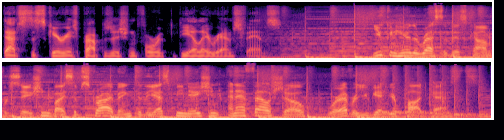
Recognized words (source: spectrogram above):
that's the scariest proposition for the LA Rams fans. You can hear the rest of this conversation by subscribing to the SB Nation NFL show wherever you get your podcasts.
